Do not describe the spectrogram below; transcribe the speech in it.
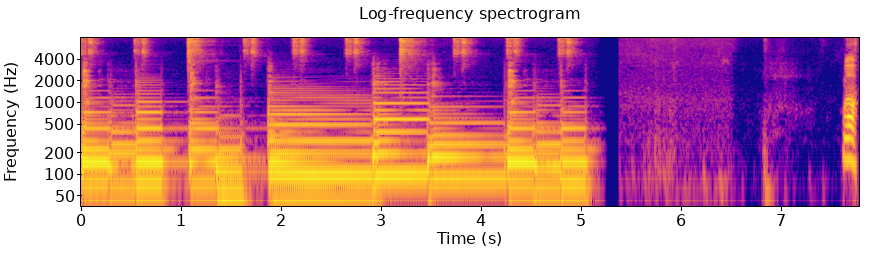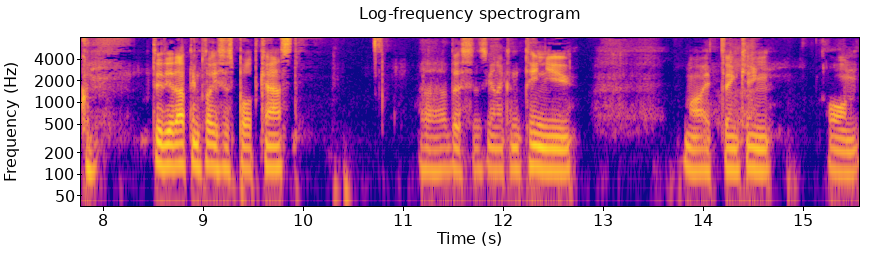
Welcome to the Adapting Places podcast. Uh, this is going to continue my thinking on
